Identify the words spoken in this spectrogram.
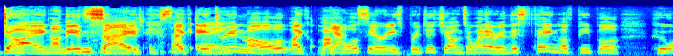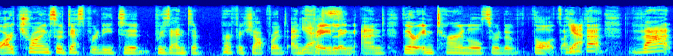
dying on the Inside, inside. Like. Adrian Mole, like that Yeah. whole series, Bridget Jones or whatever, this thing of people who are trying so desperately to present a perfect shopfront and Yes. failing and their internal sort of thoughts. I Yeah. think that that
